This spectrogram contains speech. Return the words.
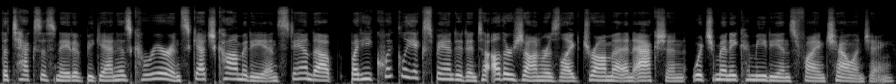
The Texas native began his career in sketch comedy and stand up, but he quickly expanded into other genres like drama and action, which many comedians find challenging.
